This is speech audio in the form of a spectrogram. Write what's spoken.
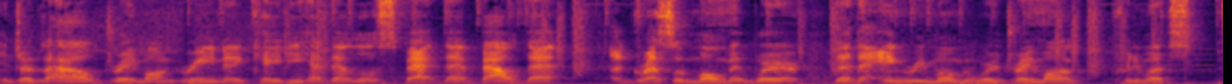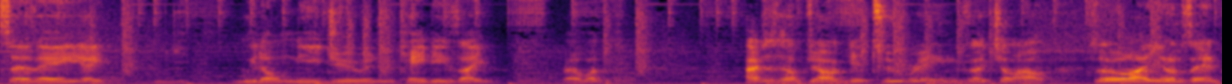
in terms of how Draymond Green and KD had that little spat, that bout, that aggressive moment where that the angry moment where Draymond pretty much says, "Hey, hey we don't need you," and KD's like, "Bro, what? I just helped y'all get two rings. Like, chill out." So, like, you know what I'm saying?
